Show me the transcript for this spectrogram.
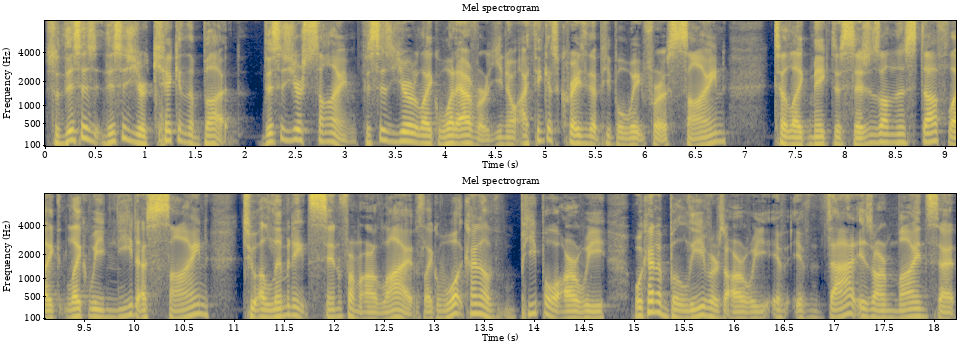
So this is this is your kick in the butt this is your sign. This is your like whatever. You know, I think it's crazy that people wait for a sign to like make decisions on this stuff. Like like we need a sign to eliminate sin from our lives. Like what kind of people are we? What kind of believers are we if if that is our mindset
